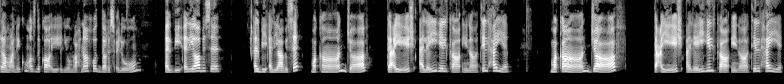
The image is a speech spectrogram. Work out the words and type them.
السلام عليكم أصدقائي اليوم راح ناخذ درس علوم البيئة اليابسة. البيئة اليابسة مكان جاف تعيش عليه الكائنات الحية. مكان جاف تعيش عليه الكائنات الحية.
